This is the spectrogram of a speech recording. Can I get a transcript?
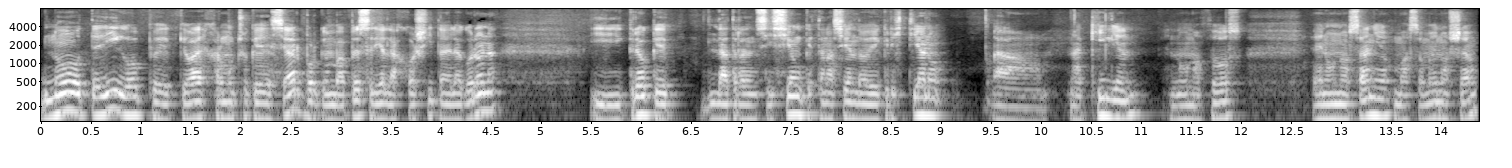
no te digo que va a dejar mucho que desear porque Mbappé sería la joyita de la corona. Y creo que la transición que están haciendo de Cristiano a, a Kylian en unos dos en unos años más o menos ya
